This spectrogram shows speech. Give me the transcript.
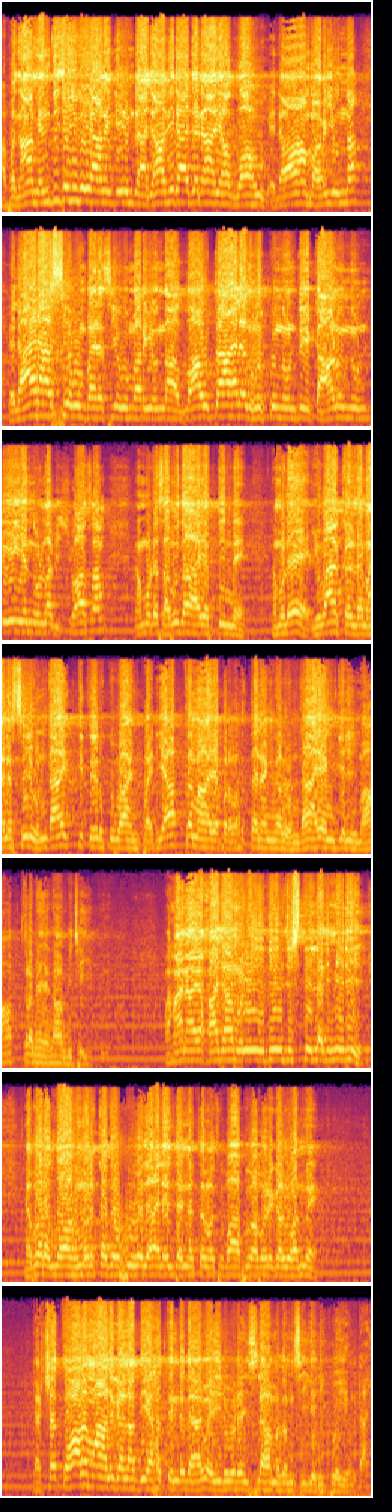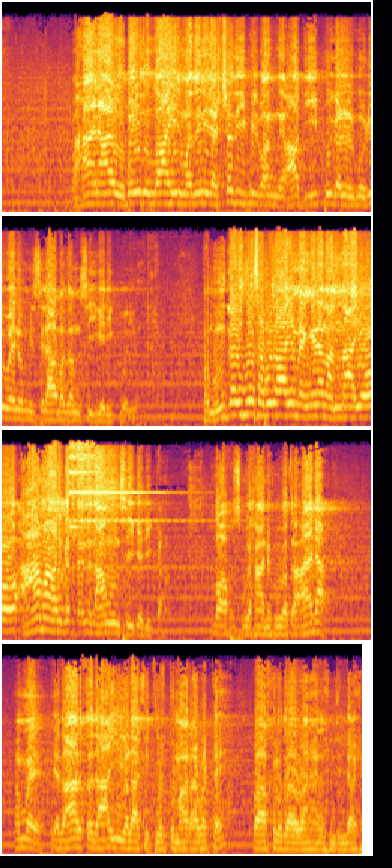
അപ്പൊ നാം എന്ത് ചെയ്യുകയാണെങ്കിലും രാജാതിരാജനായ അള്ളാഹു എല്ലാം അറിയുന്ന എല്ലാ രഹസ്യവും പരസ്യവും അറിയുന്ന അള്ളാഹു താല നോക്കുന്നുണ്ട് കാണുന്നുണ്ട് എന്നുള്ള വിശ്വാസം നമ്മുടെ സമുദായത്തിന് നമ്മുടെ യുവാക്കളുടെ മനസ്സിൽ ഉണ്ടാക്കി തീർക്കുവാൻ പര്യാപ്തമായ പ്രവർത്തനങ്ങൾ ഉണ്ടായെങ്കിൽ മാത്രമേ നാം വിജയിക്കൂ. മഹാനായ ഹാജാ മൊഴീദ്ദീൻ ജിസ്തിൽ അജ്മീരി നബറല്ലാഹു മർക്കദഹു അലൽ ജന്നത മസ്വാഹു അവരുകൾ വന്ന് ലക്ഷത്തോളം ആളുകൾ അദ്ദേഹത്തിന്റെ ദാവയിലൂടെ ഇസ്ലാം മതം സ്വീകരിക്കുകയുണ്ടായി. മഹാനായ ഉബൈദുല്ലാഹിൽ മദനി ലക്ഷദ്വീപിൽ വന്ന് ആ ദ്വീപുകൾ മുഴുവനും ഇസ്ലാം മതം സ്വീകരിക്കുകയുണ്ടായി. അപ്പൊ മുൻകഴിഞ്ഞ സമുദായം എങ്ങനെ നന്നായോ ആ മാർഗം തന്നെ നാമും സ്വീകരിക്കണം. അള്ളാഹു സുബാനുഭവ ആല നമ്മെ യഥാർത്ഥ ദായികളാക്കി തീർക്കുമാറാവട്ടെ. വാഹൃദാവാൻ അലഹദില്ലാഹി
